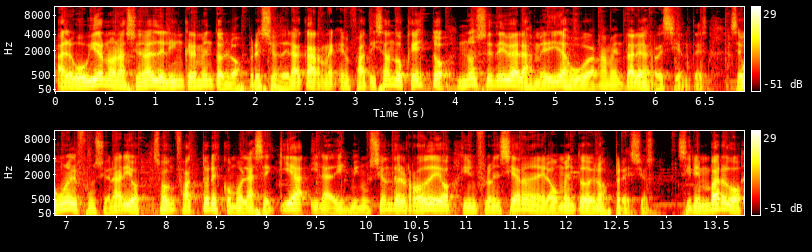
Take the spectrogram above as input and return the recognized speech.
al gobierno nacional del incremento en los precios de la carne, enfatizando que esto no se debe a las medidas gubernamentales recientes. Según el funcionario, son factores como la sequía y la disminución del rodeo que influenciaron en el aumento de los precios. Sin embargo,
